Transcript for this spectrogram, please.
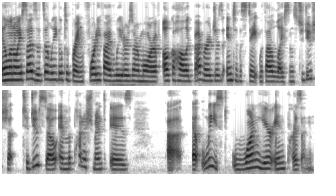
Illinois says it's illegal to bring 45 liters or more of alcoholic beverages into the state without a license to do, sh- to do so, and the punishment is uh, at least one year in prison.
